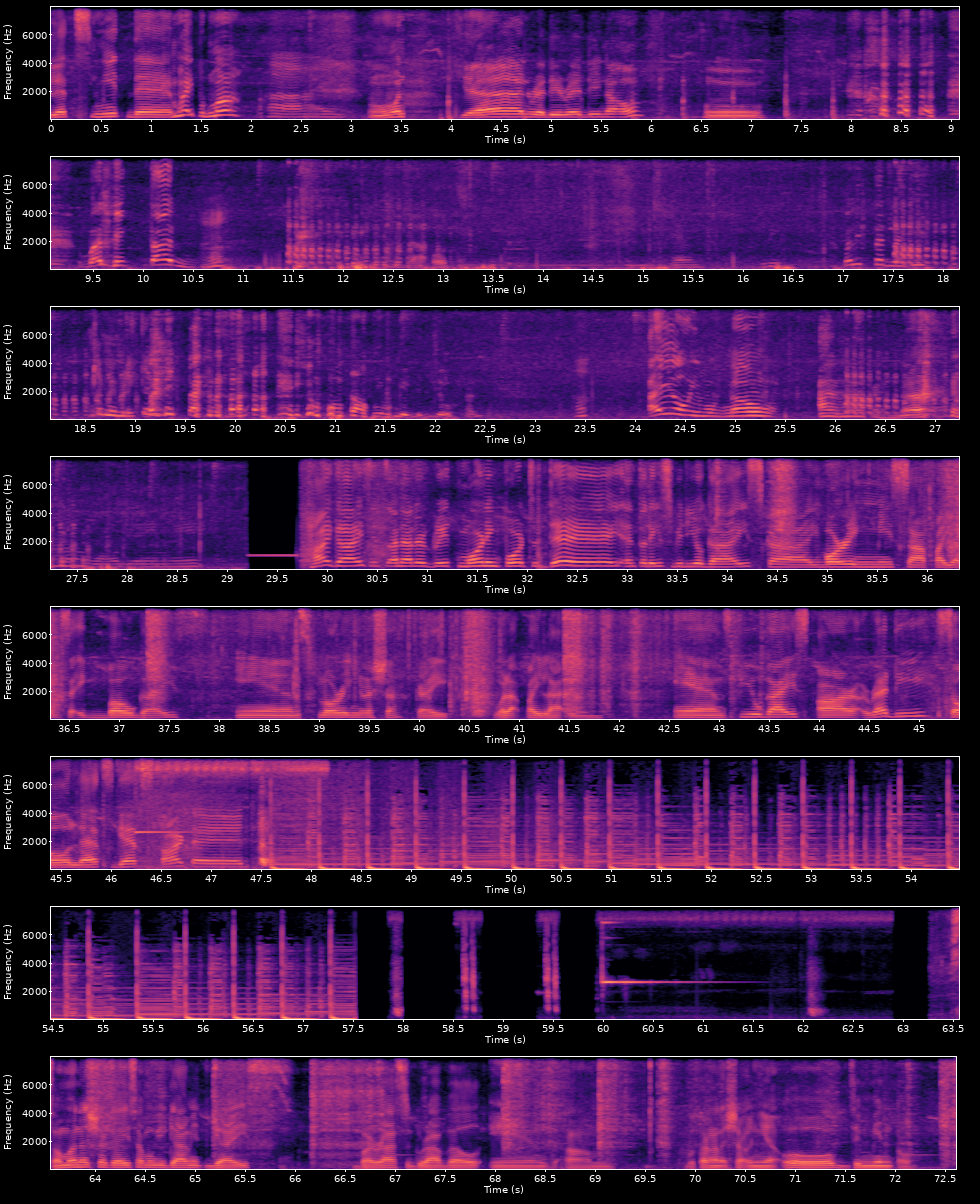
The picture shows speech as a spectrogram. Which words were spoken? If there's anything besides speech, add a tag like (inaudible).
Let's meet them. Hi, Pudma. Hi. Oh, man. Yan, ready, ready na, oh. Oh. (laughs) Baliktad. Ha? Daot. Yan. Baliktad lagi. May baliktad. Baliktad. (laughs) imong naong imong gibidyohan. Ha? Ayaw imong naong. Ara ka na. Hi guys, it's another great morning for today. And today's video guys, kay exploring mi sa payag sa Igbaw guys. And exploring na siya kay wala pay lain. And if you guys are ready, so let's get started. Sama na siya guys, among gigamit guys. Baras, gravel, and um, butangan na siya unya og semento.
